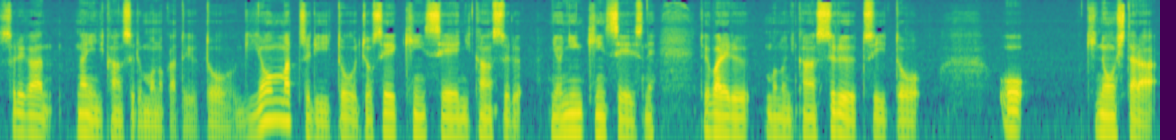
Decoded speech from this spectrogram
それが何に関するものかというと、祇園祭りと女性禁制に関する、女人禁制ですね、と呼ばれるものに関するツイートを昨日したら、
